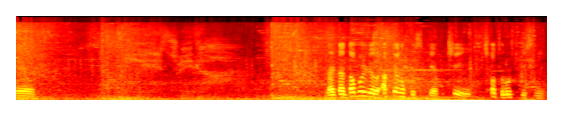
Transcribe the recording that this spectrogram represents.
네. 나 일단 W 아껴놓고 있을게. 혹시 쳐 들어올 수도 있으니까.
